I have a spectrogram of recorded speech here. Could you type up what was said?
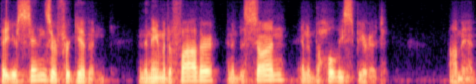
that your sins are forgiven. In the name of the Father, and of the Son, and of the Holy Spirit. Amen.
